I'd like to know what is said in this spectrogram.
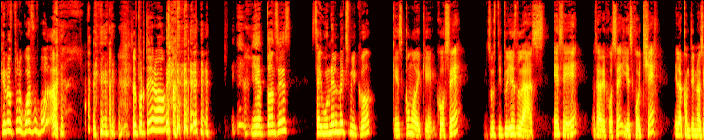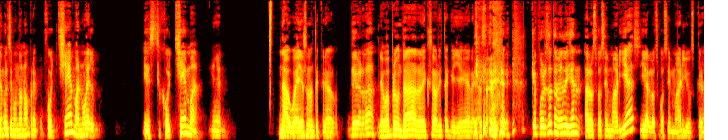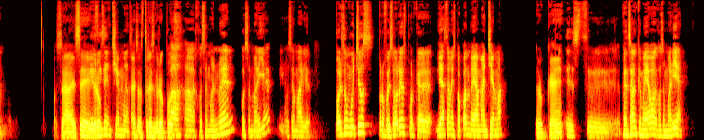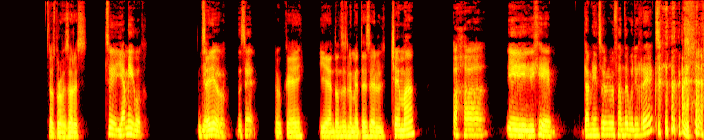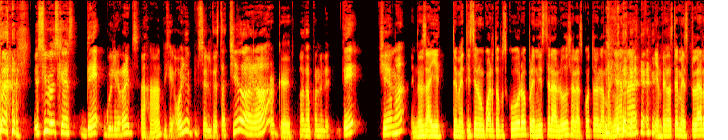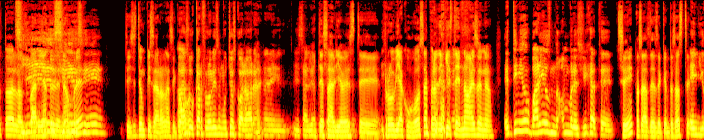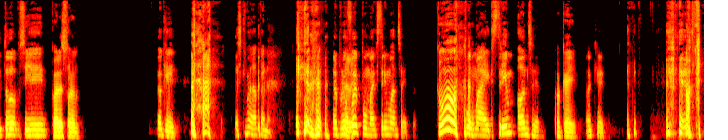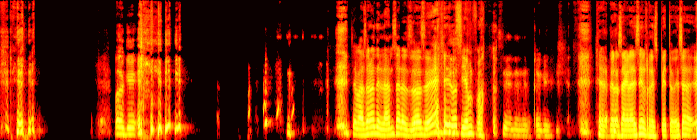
¿qué no es puro jugar fútbol? Soy portero. Y entonces, según él me explicó, que es como de que José sustituyes las SE, o sea, de José, y es Joché, y la continuación del segundo nombre, Joché Manuel. Y es Joché Manuel. No, güey, eso no te creo. De verdad. Le voy a preguntar a Alexa ahorita que llegue a la casa. Que por eso también le dicen a los José Marías y a los José Marios, creo. O sea, ese Les grupo, dicen Chemas. a esos tres grupos. Ajá, José Manuel, José María y José Mario. Por eso muchos profesores, porque ya hasta mis papás me llaman Chema, Ok. este, pensaban que me llamaban José María. Los profesores. Sí, y amigos. ¿En Y serio? amigos. O sea, Ok. Y entonces le metes el Chema. ajá. Y dije, también soy muy fan de Willy Rex. y si ves que es de Willy Rex. Ajá. Dije, oye, pues el de está chido, ¿no? Ok. Vamos a ponerle de Chema. Entonces ahí te metiste en un cuarto oscuro, prendiste la luz a las 4 de la mañana y empezaste a mezclar todas las Sí, variantes de sí, nombre. sí. Te hiciste un pizarrón así como. Azúcar, flores muchos colores. Eh, Y salió. Y te salió este rubia jugosa, pero dijiste, no, eso no. He tenido varios nombres, fíjate. ¿Sí? O sea, desde que empezaste. En YouTube, sí. ¿Cuáles fueron? Ok. es que me da pena. El primero fue Puma Extreme 11. ¿Cómo? Puma Extreme 11. Ok. Ok. ok. Se pasaron de lanza los dos, ¿eh? Al mismo tiempo. sí, sí, sí. Ok. Pero se agradece el respeto. Esa...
